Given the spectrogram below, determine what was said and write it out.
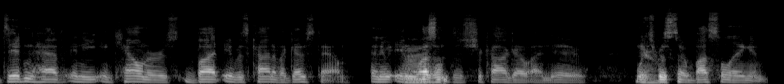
didn't have any encounters, but it was kind of a ghost town. And it, it mm. wasn't the Chicago I knew, which yeah. was so bustling and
